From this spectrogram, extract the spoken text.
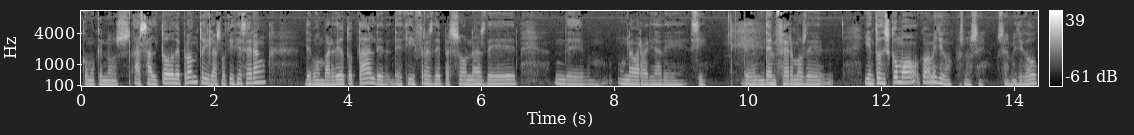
como que nos asaltó de pronto y las noticias eran de bombardeo total, de, cifras de personas, de, de, una barbaridad de, sí, de, enfermos, de, y entonces, ¿cómo, ¿cómo me llegó? Pues no sé. O sea, me llegó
